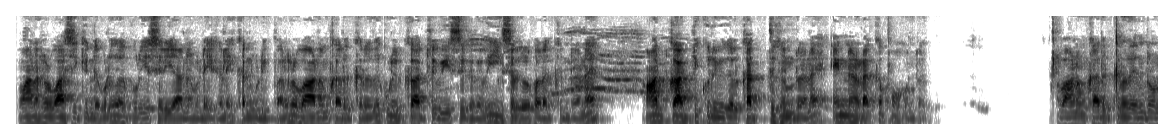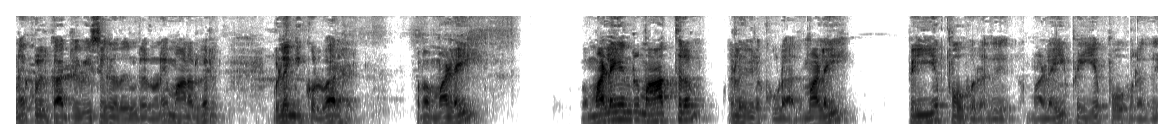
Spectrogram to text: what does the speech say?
வானர்கள் வாசிக்கின்ற பொழுது அதற்குரிய சரியான விடைகளை கண்டுபிடிப்பார்கள். வானம் கருக்கிறது குளிர்காற்று வீசுகிறது ஈசல்கள் பறக்கின்றன ஆட்காட்டி குருவிகள் கத்துகின்றன என்ன நடக்கப் போகின்றது? வானம் கருக்கிறது என்றவுடனே குளிர்காற்று வீசுகிறது என்றவுடனே மாணவர்கள் விளங்கிக் கொள்வார்கள். அப்போ மழை மழை என்று மாத்திரம் எழுதிவிடக்கூடாது மழை பெய்ய போகிறது. மழை பெய்ய போகிறது.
